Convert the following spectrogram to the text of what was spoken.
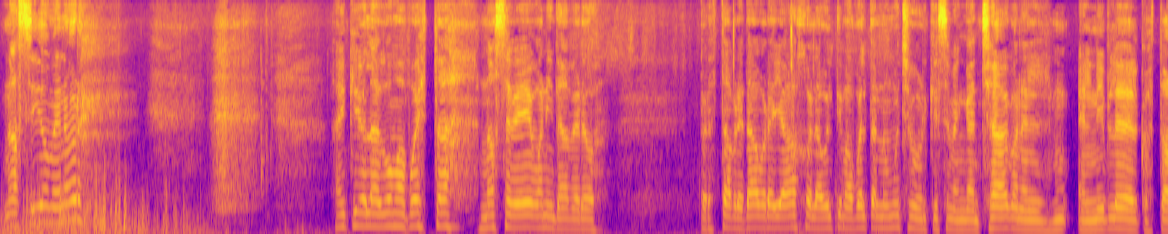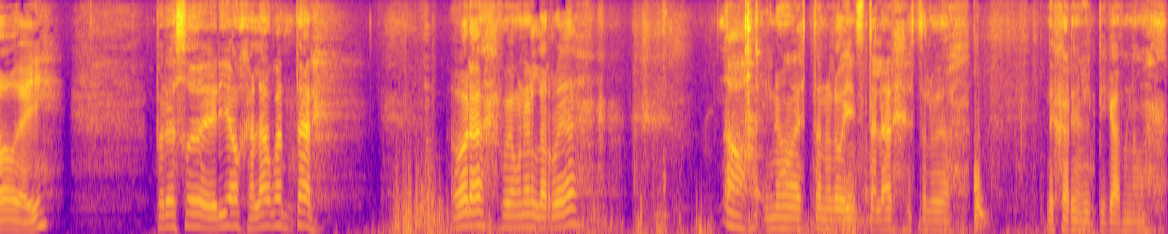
No ha sido menor. Ahí quedó la goma puesta. No se ve bonita, pero, pero está apretado por ahí abajo. La última vuelta no mucho porque se me enganchaba con el, el del costado de ahí. Pero eso debería ojalá aguantar. Ahora voy a poner la rueda. Ah, y no, esto no lo voy a instalar. Esto lo voy a dejar en el pickup nomás.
